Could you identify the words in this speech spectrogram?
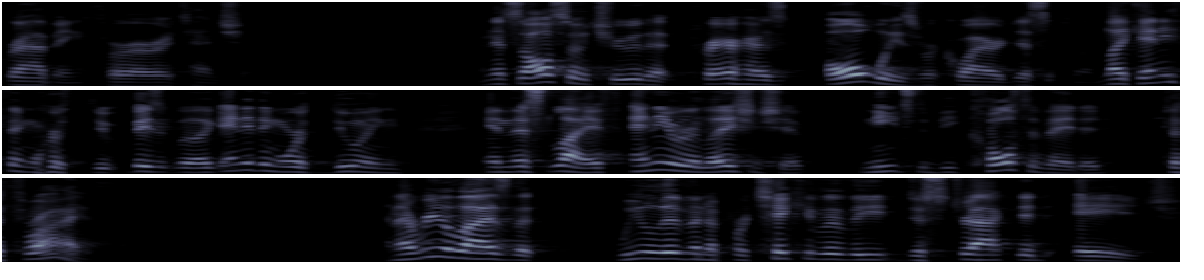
grabbing for our attention. And it's also true that prayer has always required discipline. Like anything worth do- basically like anything worth doing in this life, any relationship needs to be cultivated to thrive. And I realize that we live in a particularly distracted age.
